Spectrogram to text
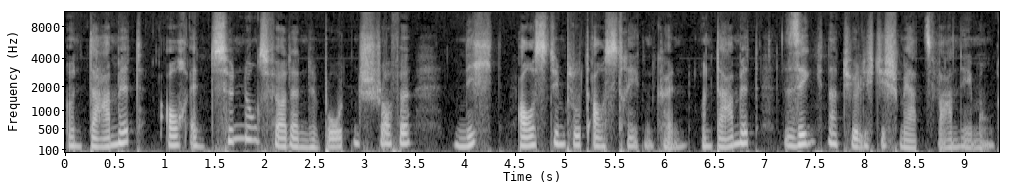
und damit auch entzündungsfördernde Botenstoffe nicht aus dem Blut austreten können. Und damit sinkt natürlich die Schmerzwahrnehmung.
